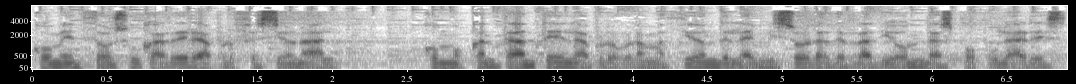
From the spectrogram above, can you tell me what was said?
comenzó su carrera profesional, como cantante en la programación de la emisora de radio Ondas Populares,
